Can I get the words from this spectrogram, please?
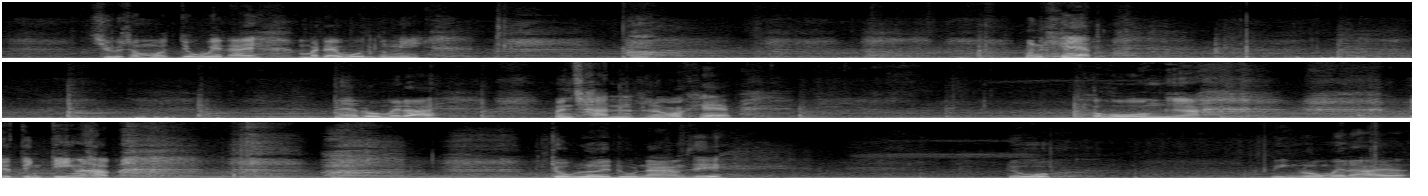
ๆชิวทั้งหมดยกเว้นไอ้บันได้วนตรงนี้ มันแคบเนี่ยลงไม่ได้ มันชันแล้วก็แคบ โอ้โหเหงื่อเดี๋ยวติงๆนะครับ จบเลยดูน้ำสิ ดู วิ่งลงไม่ได้อะ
